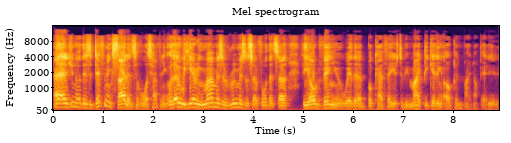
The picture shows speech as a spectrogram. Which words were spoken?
And, you know, there's a deafening silence of what's happening. Although we're hearing murmurs and rumors and so forth that uh, the old venue where the book cafe used to be might be getting open, might not be.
